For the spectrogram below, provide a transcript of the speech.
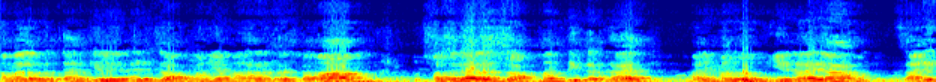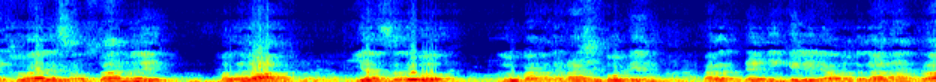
आम्हाला मतदान केलंय. त्यांचा अपमान. या महाराष्ट्रात तमाम मतदारांचा अपमान ते करतायत. आणि म्हणून येणाऱ्या स्थानिक स्वराज्य संस्थांमध्ये मतदार या सर्व लोकांना धडा शिकवतील. कारण त्यांनी केलेल्या मतदानाचा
